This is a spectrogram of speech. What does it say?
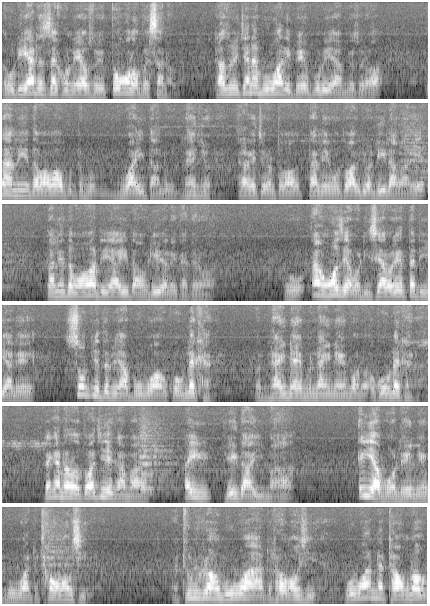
အခု119ရောက်ဆိုရင်3လောက်ပဲဆက်တော့ဒါဆိုရင်ကျန်တဲ့ဘဝတွေဘယ်ပို့လို့ရမလဲဆိုတော့တန်လင်းတဘာဝဘဝရိတ်သားလို့လမ်းညွှန်တယ်အဲ့ဒါလည်းကျွန်တော်တန်လင်းကိုသွားပြီးတော့လေ့လာပါတယ်တန်လင်းတဘာဝတရားရိတ်သားကိုလေ့လာတဲ့ခါကျတော့ဟိုအံ့ဩစရာပေါ့ဒီဆရာတော်ရဲ့တတ္တိကလည်းစွန့်ပစ်သမျှဘိုးဘွားအကုန်လက်ခံတယ်နိုင်နိုင်မနိုင်နိုင်ပေါ့နော်အကုန်လက်ခံတာလက်ခံတော့သွားကြည့်တဲ့အခါမှာ အဲ့ဒီရိတ်သားကြီးမှာအဲ့ရပေါ်လဲနေဘိုးဘွားတစ်ထောင်လောက်ရှိတယ်ထူထူထောင်ဘိုးဘွားတစ်ထောင်လောက်ရှိတယ်ဘိုးဘွား2000လောက်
